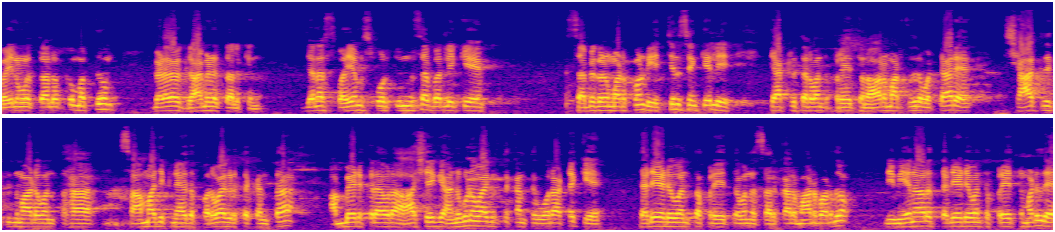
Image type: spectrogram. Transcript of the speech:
ಬೈಲಮೂರು ತಾಲೂಕು ಮತ್ತು ಬೆಳಗಾವಿ ಗ್ರಾಮೀಣ ತಾಲೂಕಿನ ಜನ ಸ್ವಯಂ ಸ್ಫೂರ್ತಿಯಿಂದ ಸಹ ಬರಲಿಕ್ಕೆ ಸಭೆಗಳು ಮಾಡಿಕೊಂಡು ಹೆಚ್ಚಿನ ಸಂಖ್ಯೆಯಲ್ಲಿ ಟ್ಯಾಕ್ಟರ್ ತರುವಂಥ ಪ್ರಯತ್ನ ಅವ್ರು ಮಾಡ್ತಿದ್ರೆ. ಒಟ್ಟಾರೆ ಶಾಂತ ಮಾಡುವಂತಹ ಸಾಮಾಜಿಕ ನ್ಯಾಯದ ಪರವಾಗಿರ್ತಕ್ಕಂಥ ಅಂಬೇಡ್ಕರ್ ಅವರ ಆಶೆಗೆ ಅನುಗುಣವಾಗಿರ್ತಕ್ಕಂಥ ಹೋರಾಟಕ್ಕೆ ತಡೆ ಹಿಡುವಂತ ಪ್ರಯತ್ನವನ್ನು ಸರ್ಕಾರ ಮಾಡಬಾರ್ದು. ನೀವೇನಾದ್ರು ತಡೆ ಹಿಡಿಯುವಂತ ಪ್ರಯತ್ನ ಮಾಡಿದ್ರೆ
